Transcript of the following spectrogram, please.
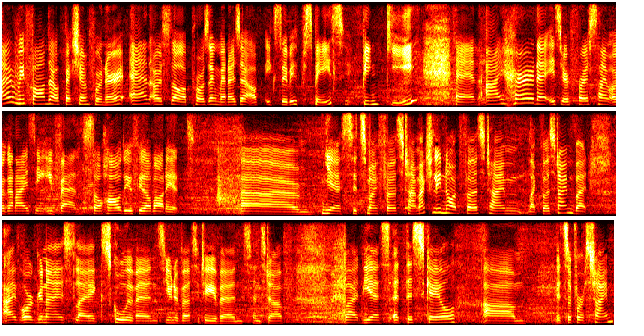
I'm the founder of Fashionpreneur and also a project manager of Exhibit Space, Pinky. And I heard that it's your first time organizing events. So how do you feel about it? Um, yes, it's my first time. Actually, not first time, like first time, but I've organized like school events, university events, and stuff. But yes, at this scale, um, it's the first time,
